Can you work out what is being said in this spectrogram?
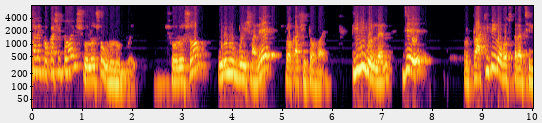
সালে প্রকাশিত হয়? ষোলোশো উননব্বই। ষোলোশো উননব্বই সালে প্রকাশিত হয়। তিনি বললেন যে, প্রাকৃতিক অবস্থাটা ছিল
